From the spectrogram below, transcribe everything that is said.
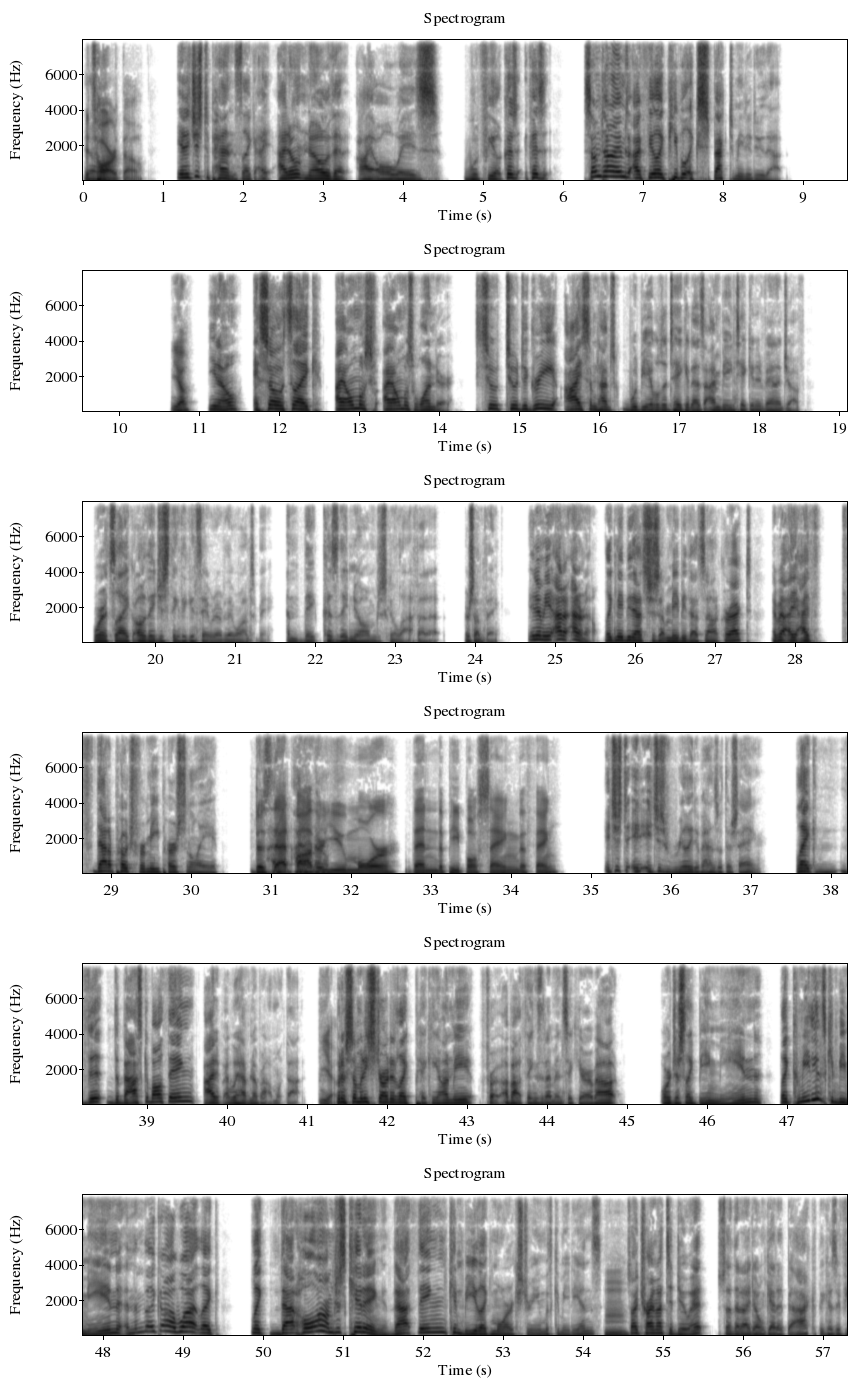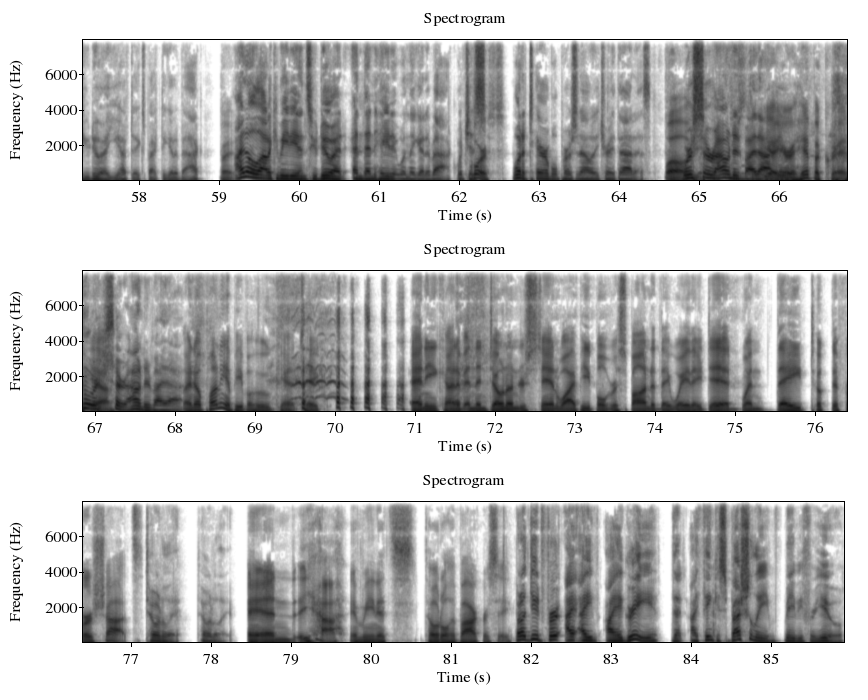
It's Yeah. hard though. and it just depends like i, I don't know that i always would feel because because sometimes i feel like people expect me to do that Yeah. you know and so it's like i almost i almost wonder to to a degree i sometimes would be able to take it as i'm being taken advantage of where it's like oh they just think they can say whatever they want to me and they because they know i'm just gonna laugh at it or something. You know what i mean? I don't, I don't know. Like maybe that's just maybe that's not correct. But i i that approach for me personally Does that I bother you more than the people saying the thing? it just it, it just really depends what they're saying. Like the the basketball thing I, I would have no problem with that Yeah. but if somebody started like picking on me for about things that i'm insecure about or just like being mean like comedians can be mean and then like oh what like like that whole oh i'm just kidding that thing can be like more extreme with comedians Mm. so i try not to do it so that i don't get it back because if you do it you have to expect to get it back Right. i know a lot of comedians who do it and then hate it when they get it back which of is course. what a terrible personality trait that is Well, we're surrounded just- by that Yeah, dude. you're a hypocrite. We're yeah. surrounded by that. I know plenty of people who can't take any kind of and then don't understand why people responded the way they did when they took the first shots. Totally, totally. And yeah, I mean it's total hypocrisy. But uh, dude, for I, I I agree that I think especially maybe for you,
